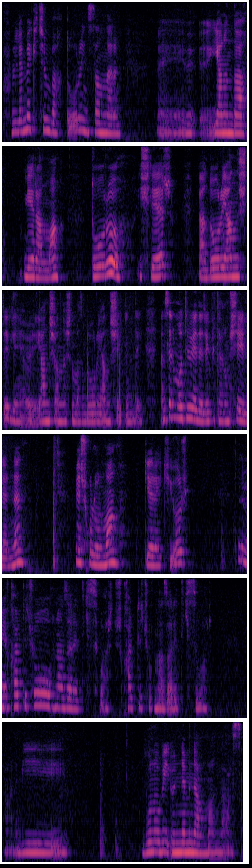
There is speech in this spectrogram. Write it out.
fullemek için bak doğru insanların e, yanında yer alman, doğru işler yani doğru yanlış derken yani yanlış anlaşılmasın doğru yanlış şeklinde. Yani seni motive edecek bir takım şeylerle meşgul olman gerekiyor. Dedim ya kalpte çok nazar etkisi var. Kalpte çok nazar etkisi var. Yani bir bunu bir önlemini alman lazım.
